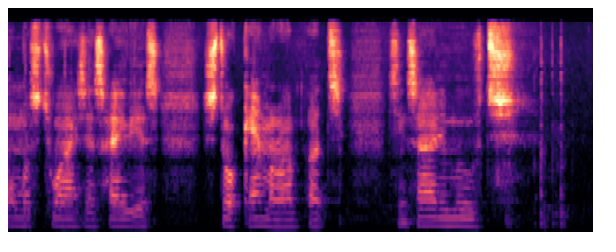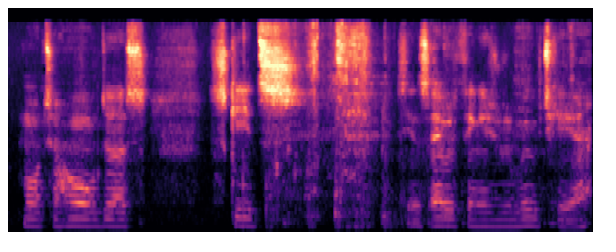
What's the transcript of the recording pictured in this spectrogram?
almost twice as heavy as stock camera but since I removed motor holders skids since everything is removed here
